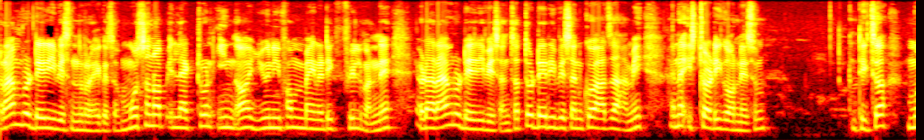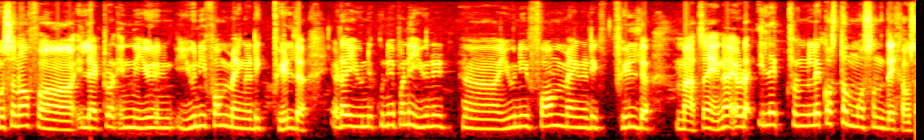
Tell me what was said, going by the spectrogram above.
राम्रो डेरिभेसन रहेको छ। Motion of electron in a uniform magnetic field भन्ने एउटा राम्रो डेरिभेसन छ। त्यो डेरिभेसनको आज हामी होइन स्टडी गर्नेछौँ। ठिक छ? Motion of electron in uniform magnetic field एउटा युनि कुनै पनि युनिट युनिफर्म म्याग्नेटिक फिल्डमा चाहिँ होइन एउटा इलेक्ट्रोनले कस्तो मोसन देखाउँछ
